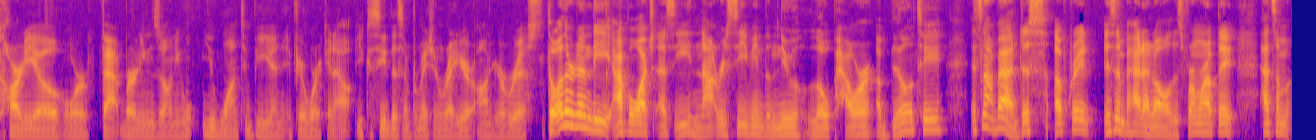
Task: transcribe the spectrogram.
cardio or fat burning zone you, you want to be in if you're working out. You can see this information right here on your wrist. So other than the Apple Watch SE not receiving the new low power ability, it's not bad. This upgrade isn't bad at all. This firmware update had some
